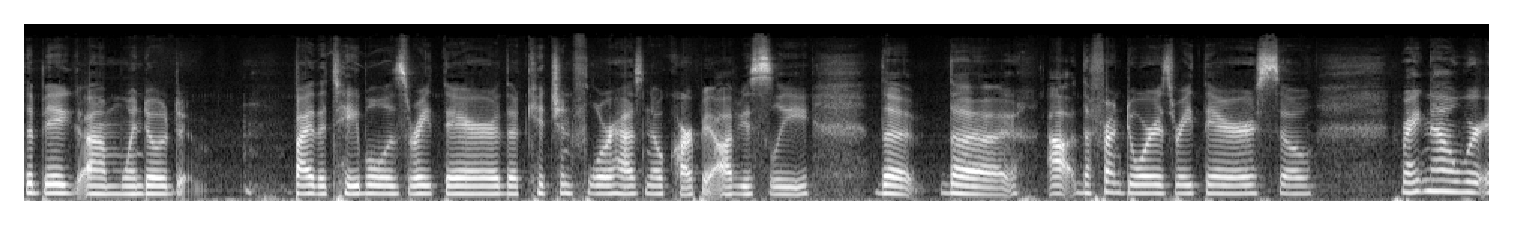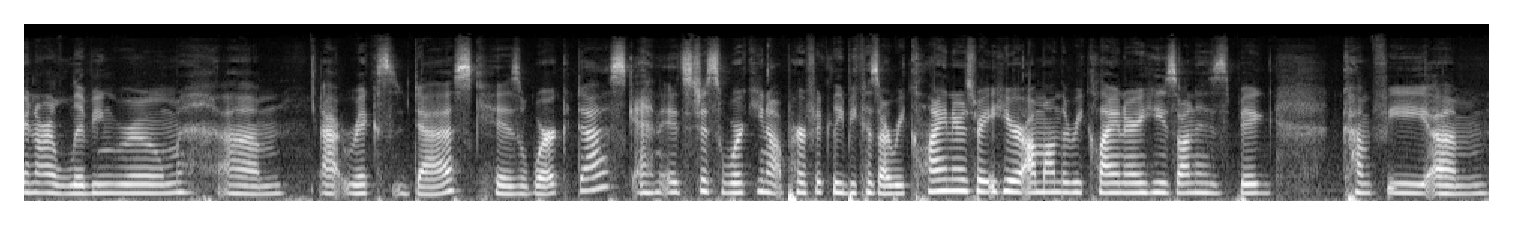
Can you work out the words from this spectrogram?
the big um window by the table is right there. The kitchen floor has no carpet obviously. The the uh, the front door is right there. So right now we're in our living room um at Rick's desk, his work desk, and it's just working out perfectly because our recliner's right here. I'm on the recliner, he's on his big comfy um,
